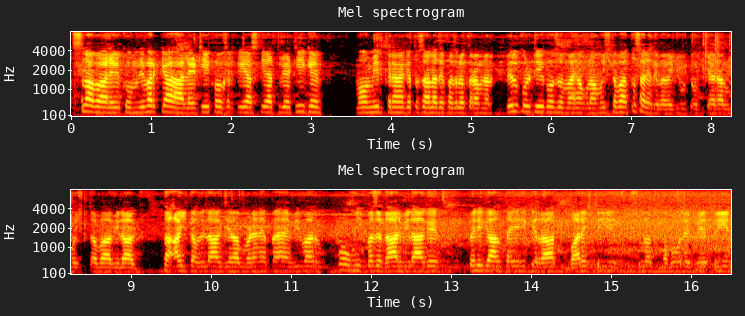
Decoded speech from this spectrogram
अस्सलाम वालेकुम। विवर क्या हाल है? ठीक हो? खिर असलियत भी ठीक है? मैं उम्मीद करा कि तुम अल्लाह फजल करम बिल्कुल ठीक हो। तो मैं हूँ गुलाम मुश्तबा तुसा दे भाई यूट्यूब चैनल मुश्तबा विलाग। तो अज का विलाग जरा बनने पे है विवर बहुत ही मज़ेदार विलाग है। पहली गल तो यह कि रात बारिश थी है खूबसूरत माहौल है, बेहतरीन।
